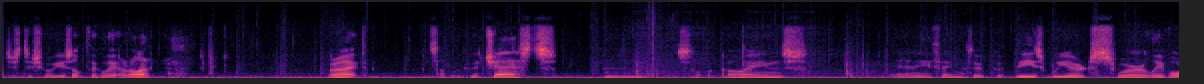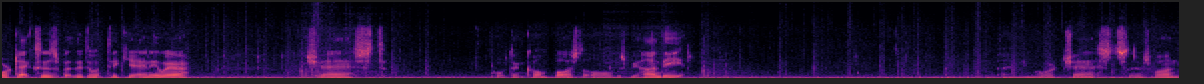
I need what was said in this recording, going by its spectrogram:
just to show you something later on. Right, let's have a look at the chests. Mm, silver coins. Anything. So we've got these weird swirly vortexes, but they don't take you anywhere. Chest. Potent compost, that'll always be handy. Any more chests? There's one.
